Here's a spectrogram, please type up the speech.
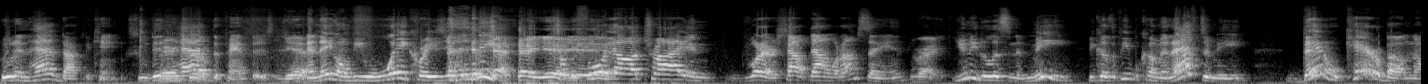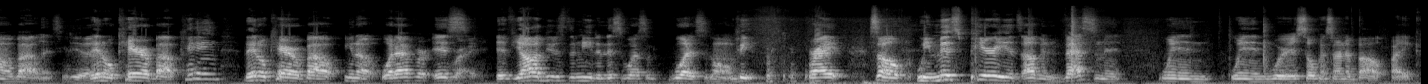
who didn't have Dr. Kings, who didn't Very have true. the Panthers, Yeah. and they're gonna be way crazier than me. yeah, so yeah, before yeah. y'all try and whatever shout down what I'm saying, right, you need to listen to me because the people coming after me, they don't care about nonviolence. Yeah. They don't care about King. They don't care about you know whatever. It's Right. if y'all do this to me, then this is what's what it's going to be, right? So we miss periods of investment when when we're so concerned about like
